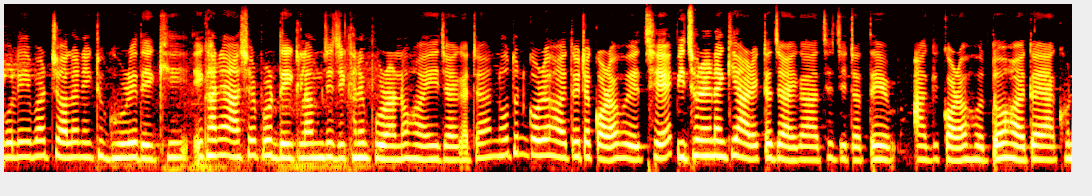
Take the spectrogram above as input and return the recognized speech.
বলে এবার চলেন একটু ঘুরে দেখি। এখানে আসার পর দেখলাম যে যেখানে পুরানো হয় এই জায়গাটা, নতুন করে হয়তো এটা করা হয়েছে। পিছনে নাকি আরেকটা জায়গা আছে যেটাতে আগে করা হতো, হয়তো এখন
